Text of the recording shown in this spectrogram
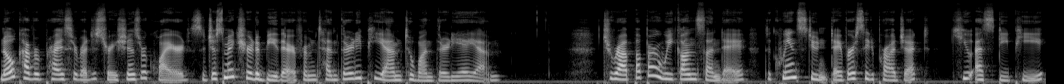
No cover price or registration is required, so just make sure to be there from 10:30 p.m. to 1:30 a.m. To wrap up our week on Sunday, the Queen's Student Diversity Project, QSDP,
